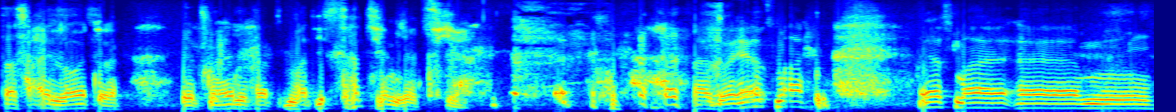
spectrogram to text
Das heißt, Leute, jetzt mal ehrlich, was, was ist das denn jetzt hier? also erstmal, erstmal ähm,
